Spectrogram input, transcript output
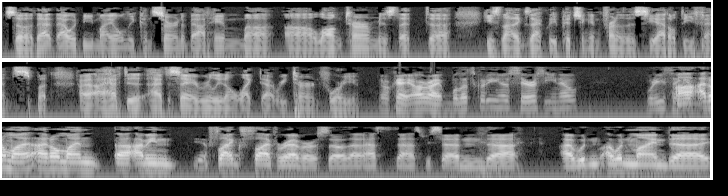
So that that would be my only concern about him uh, uh, long term is that uh, he's not exactly pitching in front of the Seattle defense. But I, I have to I have to say I really don't like that return for you. Okay, all right. Well, let's go to Eno Sarris. Eno, what do you think? Uh, I don't mind. I don't mind. Uh, I mean, flags fly forever, so that has that has to be said. And uh, I wouldn't I wouldn't mind uh,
